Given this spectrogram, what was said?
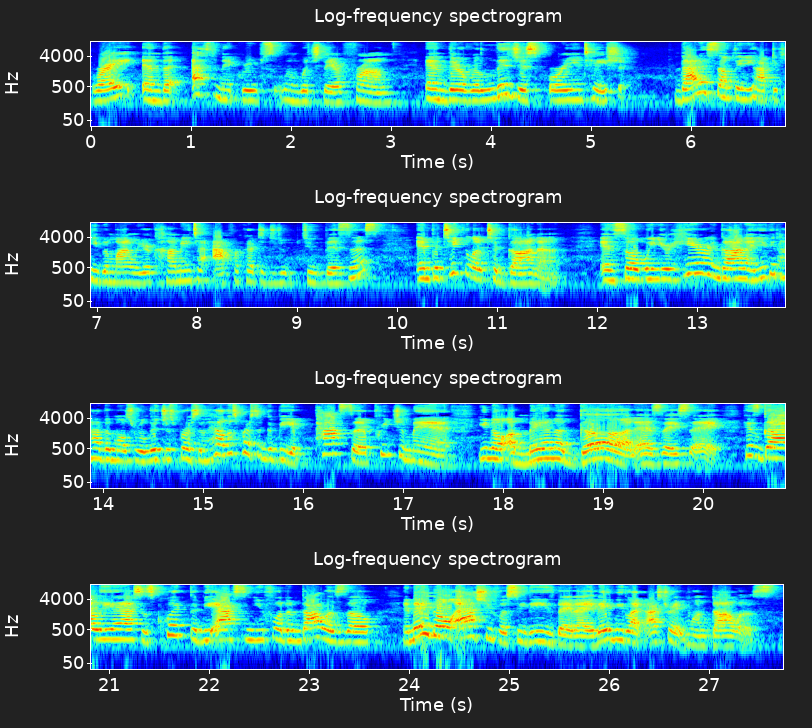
right? And the ethnic groups in which they are from and their religious orientation. That is something you have to keep in mind when you're coming to Africa to do, do business, in particular to Ghana. And so when you're here in Ghana, you can have the most religious person. Hell, this person could be a pastor, a preacher man, you know, a man of God, as they say. His godly ass is quick to be asking you for them dollars, though. And they don't ask you for cedis, baby. They be like, I straight want dollars.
